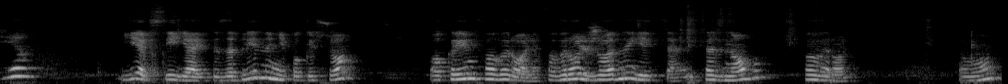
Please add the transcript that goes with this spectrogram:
Є. Є всі яйця запліднені поки що, окрім фавероля. Фавероль жодне яйце. І це знову фавероль. Тому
